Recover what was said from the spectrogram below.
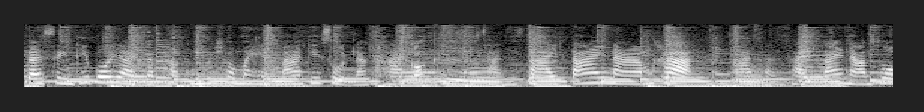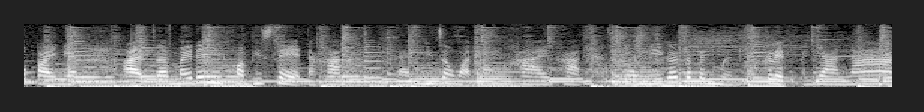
แต่สิ่งที่โบอยากจะพาคุณผู้ชมมาเห็นมากที่สุดนะคะ ก็คือสันทรายใต้น้ำค่ะอาสันทรายใต้น้ำทั่วไปเนี่ยอาจจะไม่ได้มีความพิเศษนะคะ แต่ที่จังหวัดหนองคายค่ะ ตรงนี้ก็จะเป็นเหมือนเกล็ดพญานาค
